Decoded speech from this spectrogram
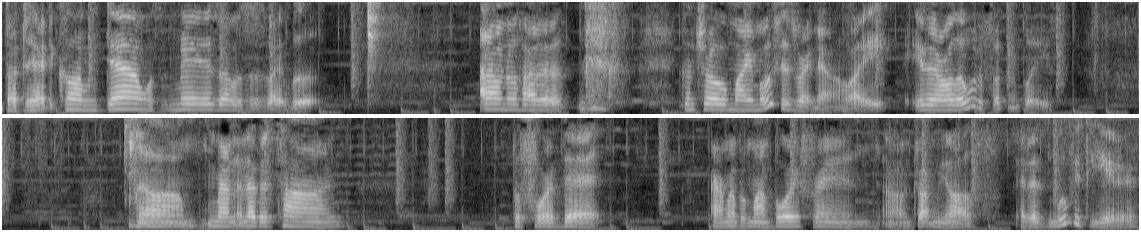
Doctor had to calm me down. Was a mess. I was just like, look, I don't know how to control my emotions right now. Like, they're all over the fucking place. Um, around another time before that, I remember my boyfriend um, dropped me off at a movie theater.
